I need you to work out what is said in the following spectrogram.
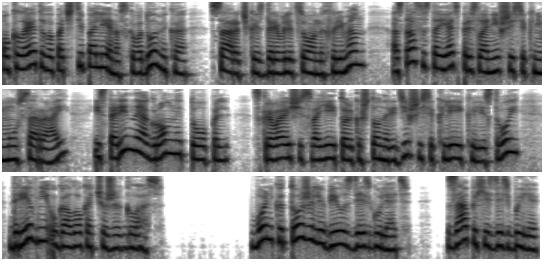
Около этого почти поленовского домика Сарочка из дореволюционных времен остался стоять прислонившийся к нему сарай — и старинный огромный тополь, скрывающий своей только что нарядившейся клейкой листвой древний уголок от чужих глаз. Бонька тоже любил здесь гулять. Запахи здесь были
